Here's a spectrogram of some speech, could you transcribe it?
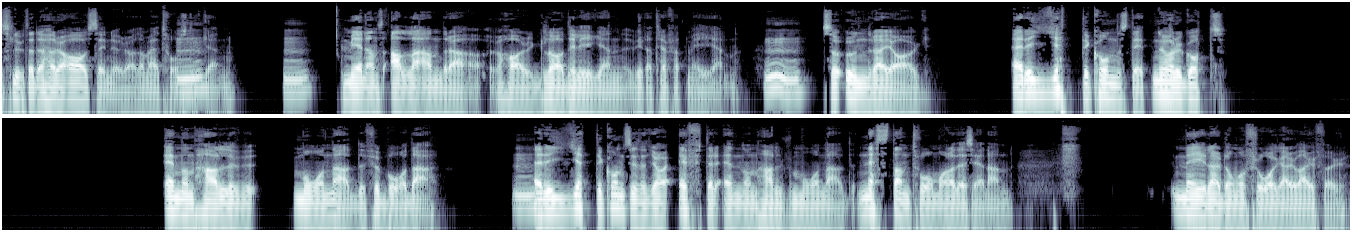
slutade höra av sig nu då, de här två Mm. stycken. Mm. Medan alla andra har gladeligen velat träffat mig igen. Mm. Så undrar jag, är det jättekonstigt, nu har det gått en och en halv månad för båda. Mm. Är det jättekonstigt att jag efter en och en halv månad, nästan två månader sedan, mejlar dem och frågar varför?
